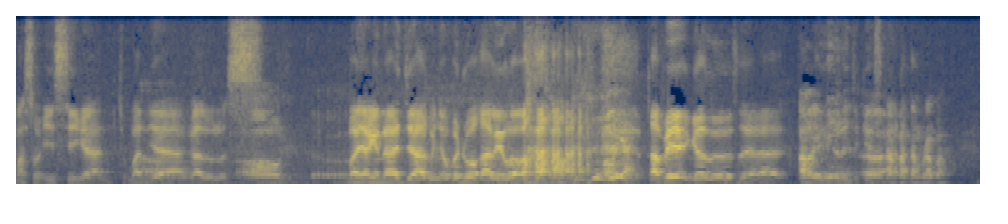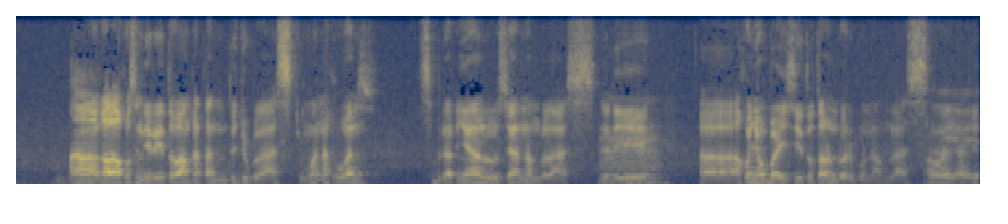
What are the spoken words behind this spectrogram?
masuk isi kan, cuman ya nggak lulus. Oh, gitu. Bayangin aja aku nyoba dua kali loh. Oh iya. Tapi gak lulus ya. Tapi ini sekarang. angkatan berapa? Eh, kalau aku sendiri itu angkatan 17, cuman Oh, aku kan 17. sebenarnya lulusnya 16. Jadi Hmm. eh, aku nyoba isi itu tahun 2016. Oh, Nah, iya, tapi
